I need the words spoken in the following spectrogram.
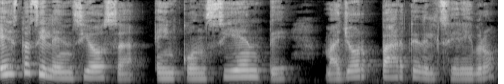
Esta silenciosa e inconsciente mayor parte del cerebro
